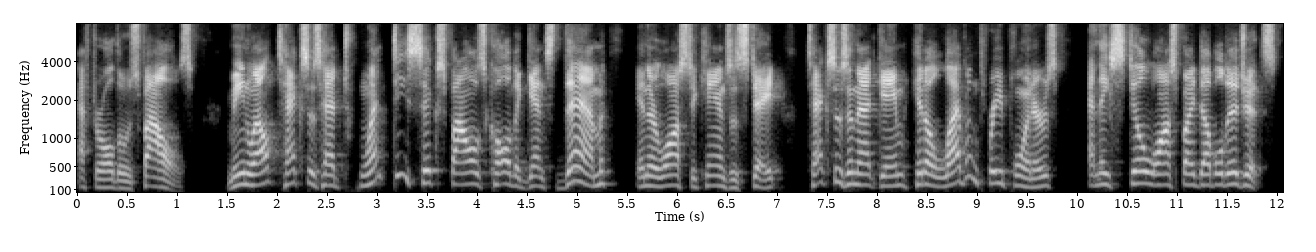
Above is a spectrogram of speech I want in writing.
after all those fouls. Meanwhile, Texas had 26 fouls called against them in their loss to Kansas State. Texas in that game hit 11 three pointers, and they still lost by double digits,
